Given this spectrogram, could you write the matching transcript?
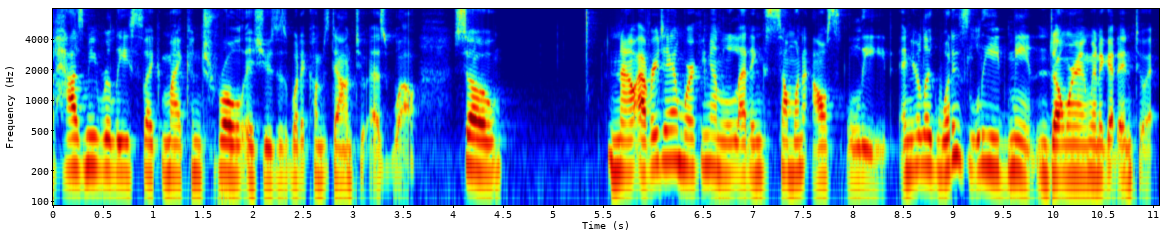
has me release like my control issues, is what it comes down to as well. So, now, every day I'm working on letting someone else lead. And you're like, what does lead mean? don't worry, I'm going to get into it.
